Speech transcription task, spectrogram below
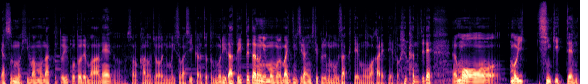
う休む暇もなくということで、まあね、その彼女にも忙しいからちょっと無理だって言ってたのに、もう毎日 LINE してくるのもうざくて、もう別れてという感じで、もう、もう一心機一転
